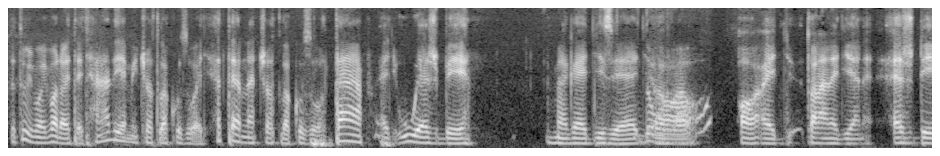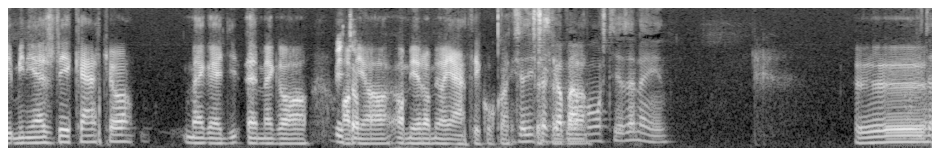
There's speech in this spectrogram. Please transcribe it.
Tehát úgy, hogy van rajta egy HDMI csatlakozó, egy Ethernet csatlakozó, táp, egy USB, meg egy, izé, egy, a, a, egy, talán egy ilyen SD, mini SD kártya, meg, egy, meg a, Vita. ami a, ami, ami a játékokat És ez is csak Japánban be. most így az elején? Ö,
